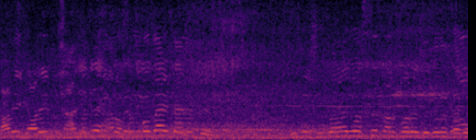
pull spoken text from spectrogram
গাড়ি গাড়ি একটু সামনে দিয়ে কোথায় টান দেন। যদি হয়ে যাচ্ছে তারপরে যেখানে থাকে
